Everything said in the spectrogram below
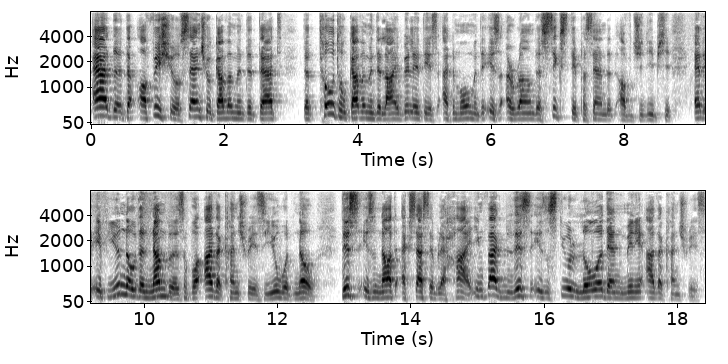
add the official central government debt, the total government liabilities at the moment is around 60% of GDP. And if you know the numbers for other countries, you would know this is not excessively high. In fact, this is still lower than many other countries.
